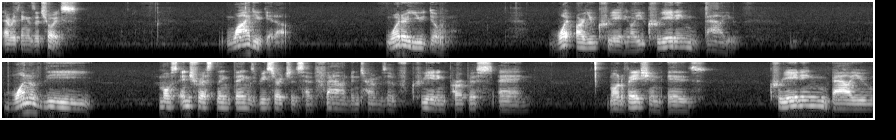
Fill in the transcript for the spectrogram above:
everything is a choice. Why do you get up? What are you doing? what are you creating? Are you creating value? One of the most interesting things researchers have found in terms of creating purpose and motivation is creating value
